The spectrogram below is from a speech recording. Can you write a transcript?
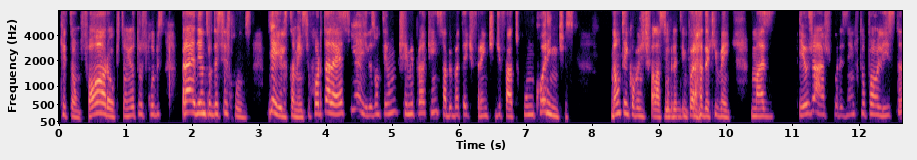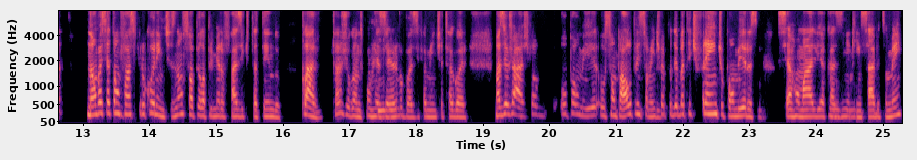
que estão fora ou que estão em outros clubes para dentro desses clubes. E aí eles também se fortalecem e aí eles vão ter um time para quem sabe bater de frente de fato com o Corinthians. Não tem como a gente falar sobre uhum. a temporada que vem, mas eu já acho, por exemplo, que o Paulista não vai ser tão fácil para o Corinthians, não só pela primeira fase que está tendo, claro, está jogando com reserva, uhum. basicamente, até agora. Mas eu já acho que o Palmeiras, o São Paulo principalmente vai poder bater de frente, o Palmeiras se arrumar ali a casinha, uhum. quem sabe também.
